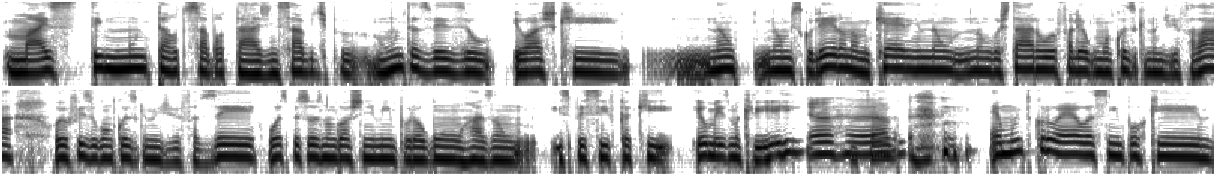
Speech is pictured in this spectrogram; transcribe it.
Mas tem muita autossabotagem, sabe? Tipo, muitas vezes eu, eu acho que não, não me escolheram, não me querem, não, não gostaram, ou eu falei alguma coisa que não devia falar, ou eu fiz alguma coisa que não devia fazer, ou as pessoas não gostam de mim por alguma razão específica que eu mesma criei, uhum. sabe? é muito cruel, assim, porque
